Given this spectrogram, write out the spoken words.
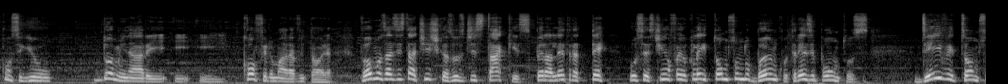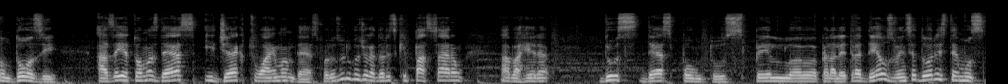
conseguiu dominar e, e, e, confirmar a vitória. Vamos às estatísticas, os destaques. Pela letra T, o cestinha foi o Clay Thompson do banco, 13 pontos. David Thompson, 12. Isaiah Thomas, 10. E Jack Twyman, 10. Foram os únicos jogadores que passaram a barreira dos 10 pontos. Pela, pela letra D, os vencedores, temos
